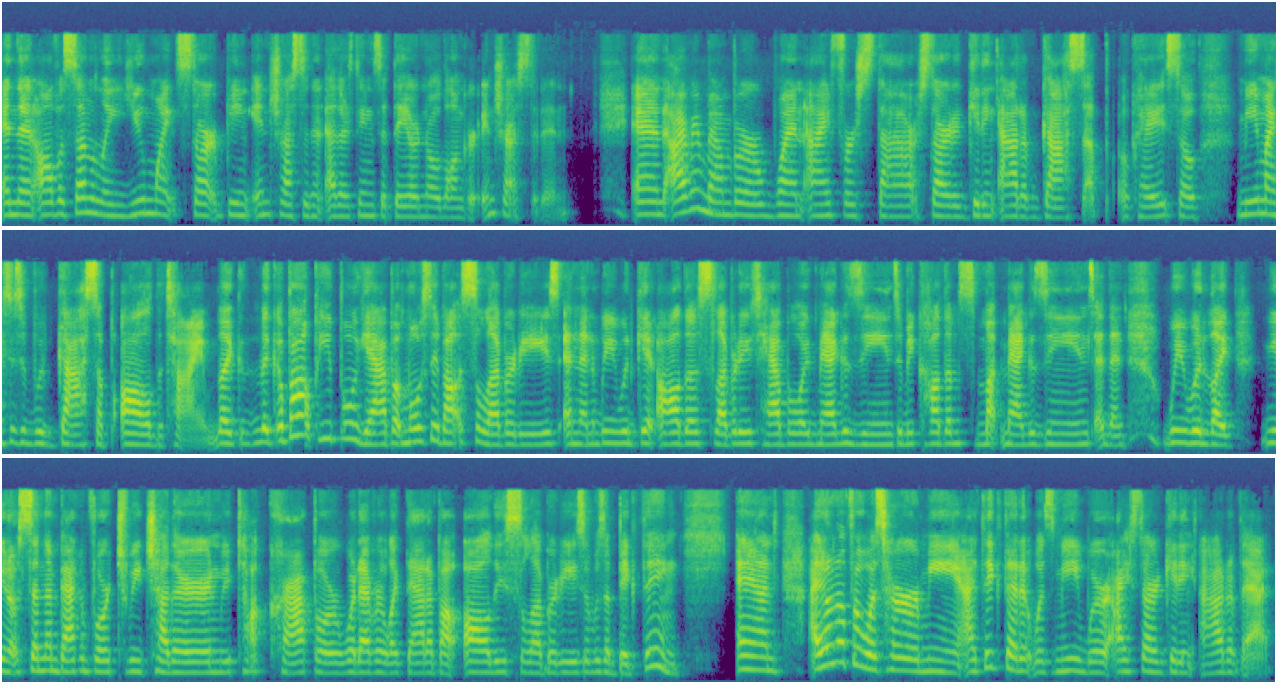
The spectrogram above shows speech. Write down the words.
And then all of a sudden, you might start being interested in other things that they are no longer interested in. And I remember when I first start, started getting out of gossip. Okay. So me and my sister would gossip all the time, like, like about people. Yeah. But mostly about celebrities. And then we would get all the celebrity tabloid magazines and we called them smut magazines. And then we would like, you know, send them back and forth to each other and we talk crap or whatever like that about all these celebrities. It was a big thing. And I don't know if it was her or me. I think that it was me where I started getting out of that.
